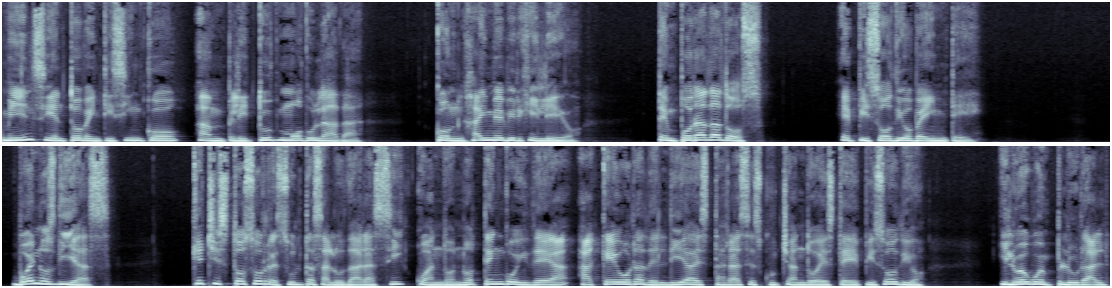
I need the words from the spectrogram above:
1125 Amplitud Modulada con Jaime Virgilio. Temporada 2. Episodio 20. Buenos días. Qué chistoso resulta saludar así cuando no tengo idea a qué hora del día estarás escuchando este episodio. Y luego en plural,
